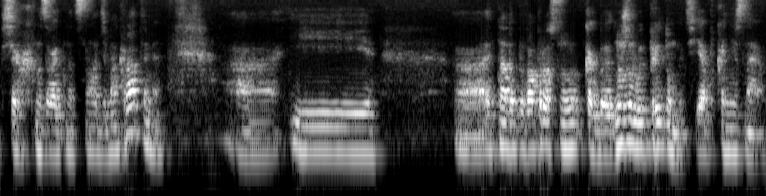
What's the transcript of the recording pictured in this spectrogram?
всех называть национал-демократами. А, и а, это надо бы вопрос, ну, как бы нужно будет придумать, я пока не знаю.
